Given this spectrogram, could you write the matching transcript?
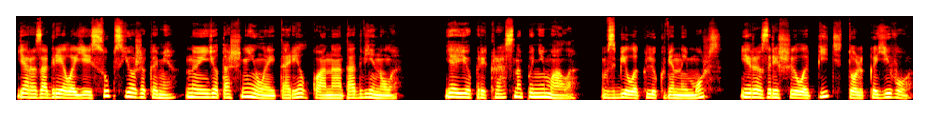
Я разогрела ей суп с ежиками, но ее тошнило, и тарелку она отодвинула. Я ее прекрасно понимала. Взбила клюквенный морс и разрешила пить только его.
